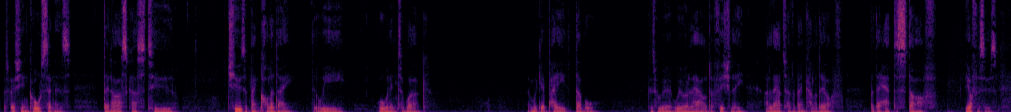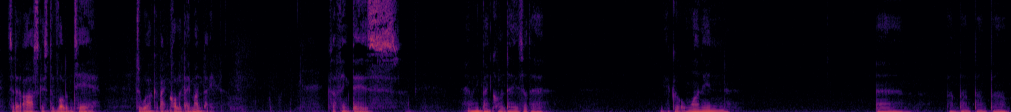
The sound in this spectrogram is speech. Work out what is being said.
especially in call centres, they'd ask us to choose a bank holiday that we were willing to work, and we get paid double because we were, we were allowed officially allowed to have a bank holiday off, but they had to staff the offices, so they'd ask us to volunteer to work a bank holiday Monday. Because I think there's how many bank holidays are there? You've got one in um, bum, bum, bum, bum,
